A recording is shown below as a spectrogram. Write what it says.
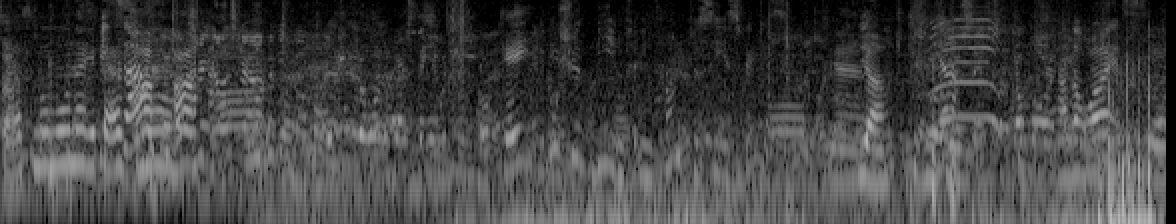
Taas mo muna, itaas mo. Okay. You should be in, in front to see his face. Yeah. Yeah. Otherwise, uh,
